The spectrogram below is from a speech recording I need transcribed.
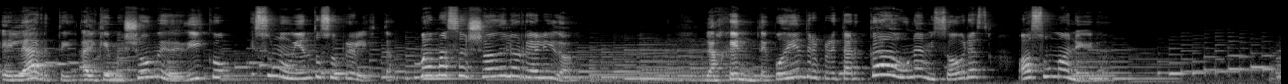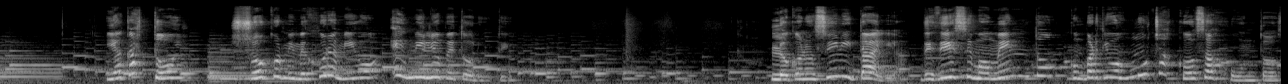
El arte al que yo me dedico es un movimiento surrealista, va más allá de la realidad. La gente podía interpretar cada una de mis obras a su manera. Y acá estoy, yo con mi mejor amigo Emilio Petoruti. Lo conocí en Italia. Desde ese momento compartimos muchas cosas juntos.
